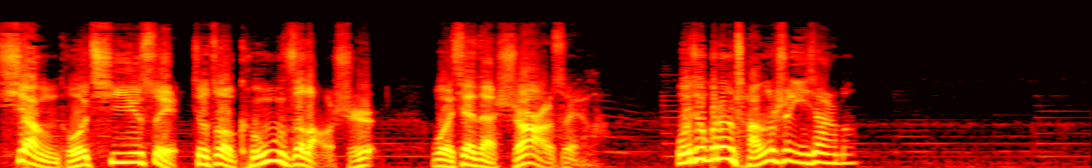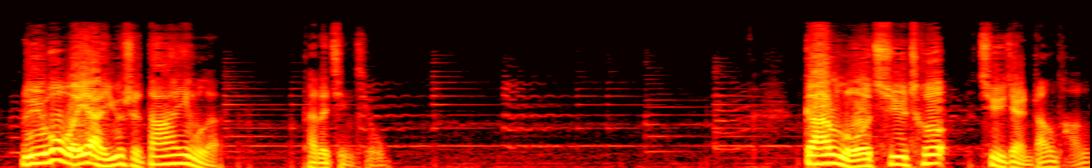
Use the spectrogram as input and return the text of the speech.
项佗七岁就做孔子老师，我现在十二岁了，我就不能尝试一下吗？”吕不韦啊，于是答应了他的请求。甘罗驱车去见张唐，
